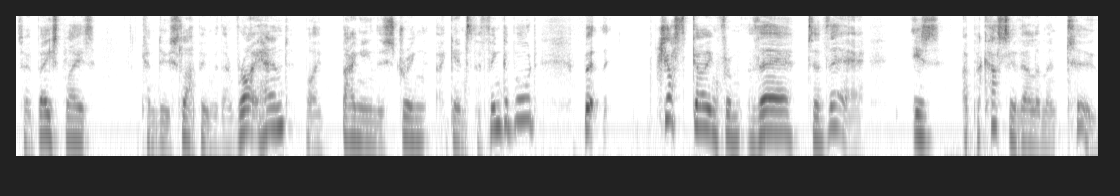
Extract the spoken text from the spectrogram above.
So bass players can do slapping with their right hand by banging the string against the fingerboard, but just going from there to there is a percussive element too.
